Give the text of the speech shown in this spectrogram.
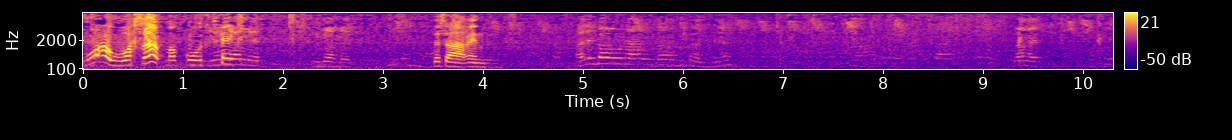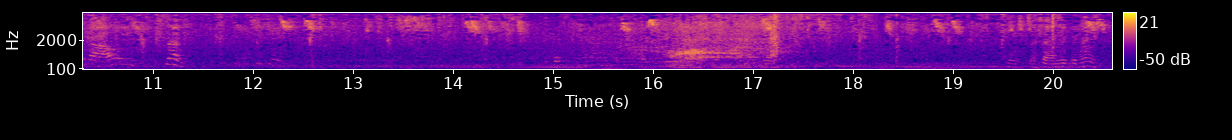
Wow, what's up? Maputik. Yung gamit. Ito sa akin. Alin ba una ang gagabitan niya? Bakit? Nasabi ko na eh.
